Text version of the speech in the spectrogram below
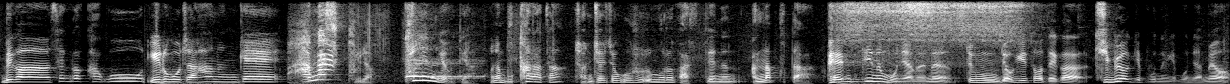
내가 생각하고 이루고자 하는 게 하나씩 풀려. 풀리는 게 어디야? 그냥 무탈하다? 전체적으로 흐름으로 봤을 때는 안 나쁘다. 뱀띠는 뭐냐면은 좀 여기서 내가 집요하게 보는 게 뭐냐면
